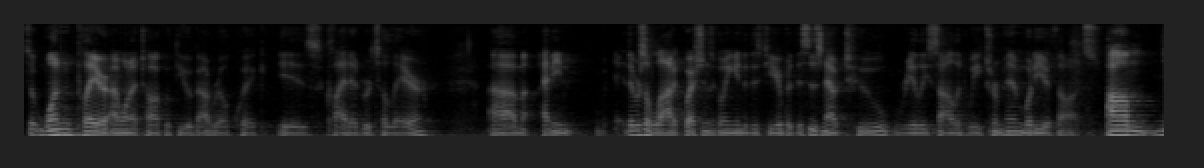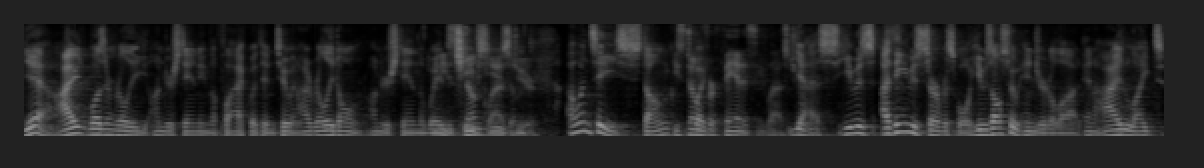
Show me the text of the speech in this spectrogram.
So one player I want to talk with you about real quick is Clyde Edwards-Helaire. Um, I mean, there was a lot of questions going into this year, but this is now two really solid weeks from him. What are your thoughts? Um, yeah, I wasn't really understanding the flack with him too, and I really don't understand the way He the Chiefs use last him. year. I wouldn't say he stunk. He stunk but for fantasy last year. Yes, he was. I think he was serviceable. He was also injured a lot, and I liked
